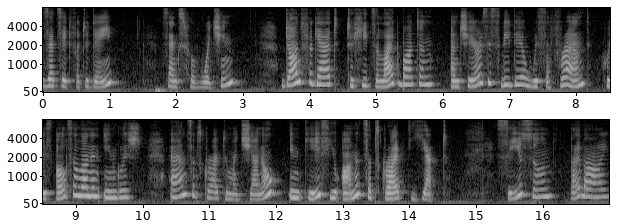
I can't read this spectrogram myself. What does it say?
that's it for today. Thanks for watching. Don't forget to hit the like button and share this video with a friend who is also learning English and subscribe to my channel in case you are not subscribed yet. See you soon. Bye bye.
